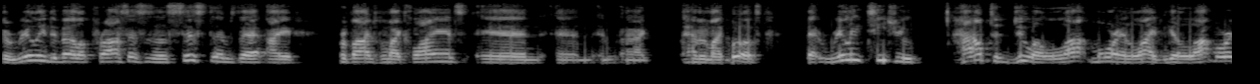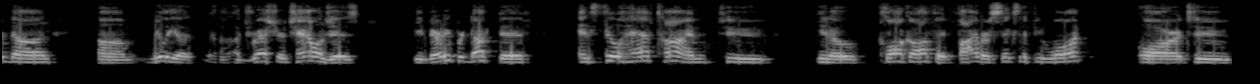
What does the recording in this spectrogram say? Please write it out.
to really develop processes and systems that I provide for my clients and, and, and I have in my books that really teach you how to do a lot more in life and get a lot more done, um, really uh, address your challenges, be very productive, and still have time to, you know, clock off at five or six if you want, or to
